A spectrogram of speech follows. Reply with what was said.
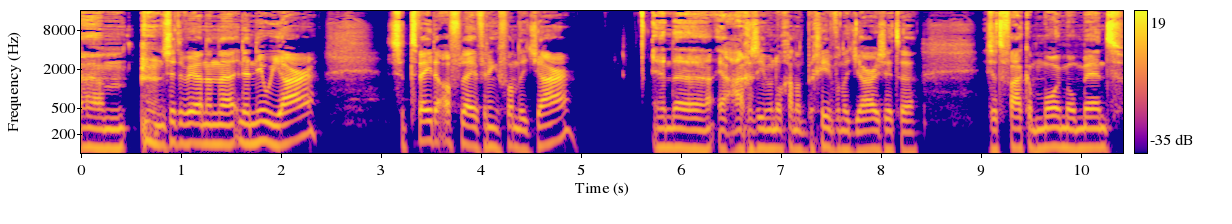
Um, we zitten weer in een, eh, in nieuw jaar. Het is de tweede aflevering van dit jaar. En uh, ja, aangezien we nog aan het begin van het jaar zitten, is het vaak een mooi moment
